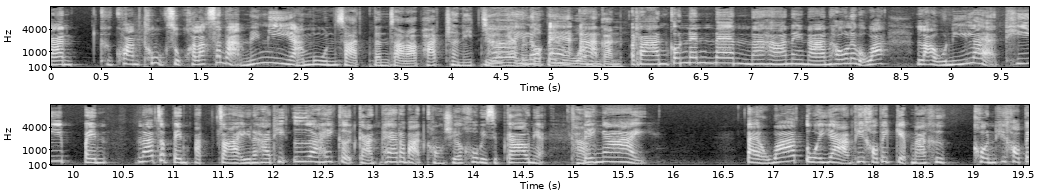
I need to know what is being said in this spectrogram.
การคือความถูกสุขลักษณะไม่มีอะแล้วมูลสัตว์เป็นสารพัดชนิดอยู่แล้วไงมันก็ไปรวมกัน ร้านก็แน่น ๆนะคะ ในนั้นเขาก็เลยบอกว่าเหล่านี้แหละที่เป็นน่าจะเป็นปัจจัยนะคะ ที่เอื้อให้เกิดการแพร่ระบาดของเชื้อโควิด -19 เนี่ยค่ะได้ง่าย แต่ว่าตัวอย่างที่เขาไปเก็บมาคือคนที่เขาไป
